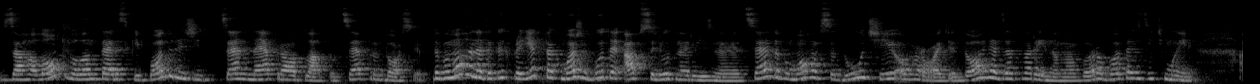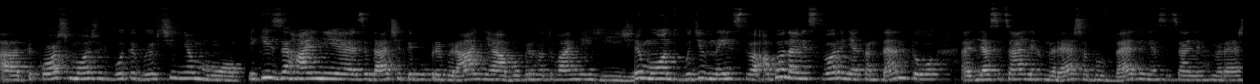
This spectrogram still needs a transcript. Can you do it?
Загалом волонтерські подорожі це не про оплату, це про досвід. Допомога на таких проєктах може бути абсолютно різною. Це допомога в саду чи огороді, догляд за тваринами або робота з дітьми. Також можуть бути вивчення мов, якісь загальні задачі типу прибирання або приготування їжі, ремонт, будівництво, або навіть створення контенту е, для соціальних мереж, або введення соціальних мереж,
